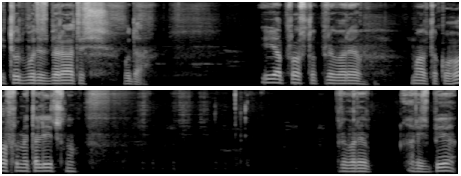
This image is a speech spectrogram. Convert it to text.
І тут буде збиратись вода. І я просто приварив, мав таку гофру металічну. Приварив різьби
